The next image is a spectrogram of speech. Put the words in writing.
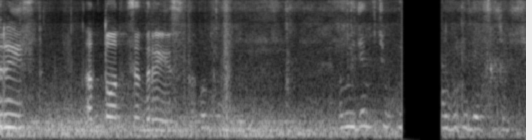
цедрист. А тот цедрист. А ми йдемо в цю хуйню викидати щось.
